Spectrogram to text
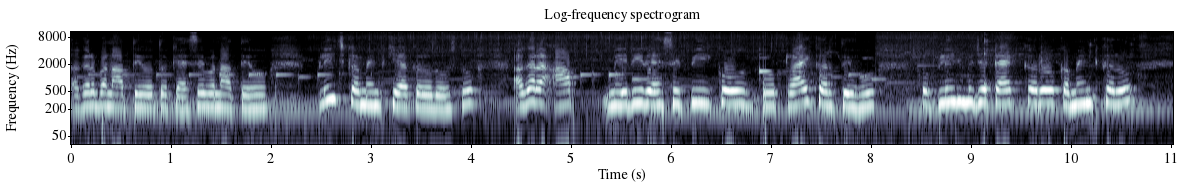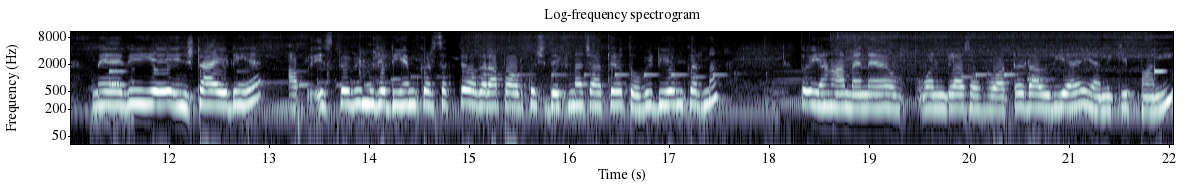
अगर बनाते हो तो कैसे बनाते हो? प्लीज़ कमेंट किया करो दोस्तों। अगर आप मेरी रेसिपी को ट्राई करते हो तो प्लीज़ मुझे टैग करो कमेंट करो। मेरी ये इंस्टा आईडी है। आप इस पर भी मुझे डीएम कर सकते हो। अगर आप और कुछ देखना चाहते हो तो भी डीएम करना। तो यहाँ मैंने वन ग्लास ऑफ़ वाटर डाल दिया है, यानी कि पानी।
